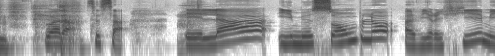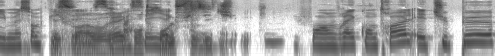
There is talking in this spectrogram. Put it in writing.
voilà, c'est ça. Et là, il me semble, à vérifier, mais il me semble que c'est. Il faut un vrai contrôle physique. Il faut un vrai contrôle et tu peux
